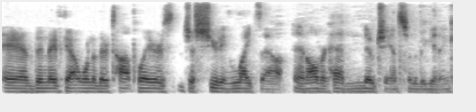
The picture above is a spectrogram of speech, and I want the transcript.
and then they've got one of their top players just shooting lights out, and Auburn had no chance from the beginning.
